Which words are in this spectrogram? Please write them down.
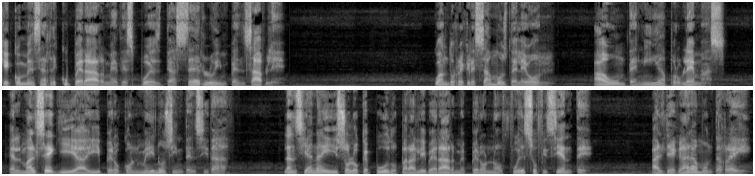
que comencé a recuperarme después de hacer lo impensable. Cuando regresamos de León, aún tenía problemas. El mal seguía ahí pero con menos intensidad. La anciana hizo lo que pudo para liberarme, pero no fue suficiente. Al llegar a Monterrey,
